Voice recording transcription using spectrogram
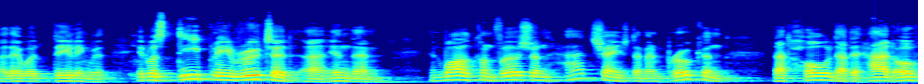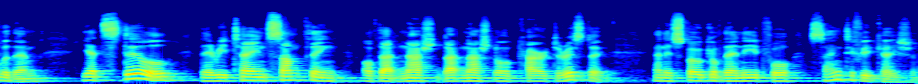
uh, they were dealing with. It was deeply rooted uh, in them. And while conversion had changed them and broken that hold that it had over them, yet still they retained something of that, nas- that national characteristic. And it spoke of their need for sanctification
